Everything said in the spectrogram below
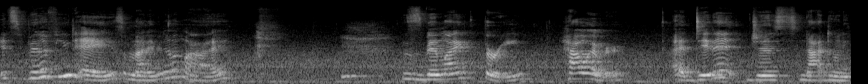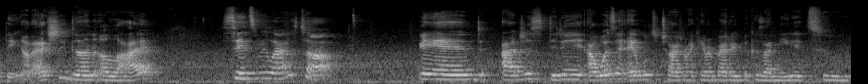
it's been a few days, I'm not even gonna lie. This has been like three. However, I didn't just not do anything. I've actually done a lot since we last talked. And I just didn't, I wasn't able to charge my camera battery because I needed to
